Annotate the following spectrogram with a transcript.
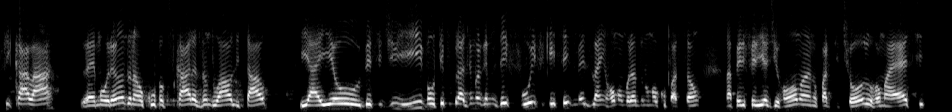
ficar lá é, morando na Ocupa com os caras, dando aula e tal. E aí eu decidi ir, voltei para o Brasil, me organizei, fui, fiquei seis meses lá em Roma, morando numa ocupação na periferia de Roma, no Quarticciolo, Roma Este.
